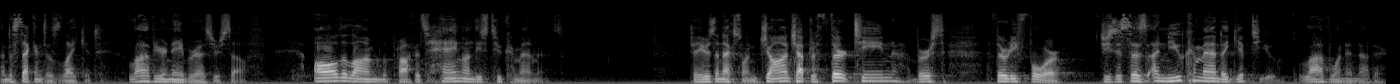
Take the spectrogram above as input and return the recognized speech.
And the second is like it love your neighbor as yourself. All the law and the prophets hang on these two commandments. Okay, here's the next one John chapter 13, verse 34. Jesus says, A new command I give to you love one another.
